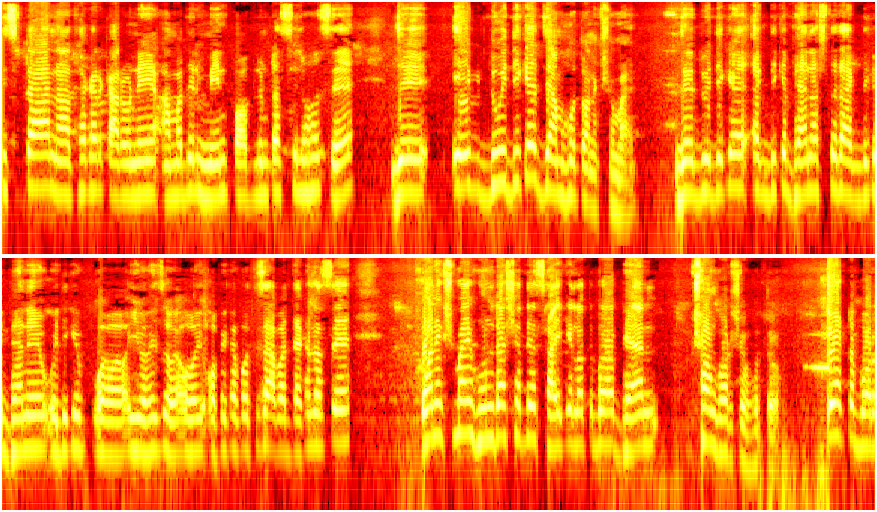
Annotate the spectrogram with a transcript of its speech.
ব্রিজটা না থাকার কারণে আমাদের মেন প্রবলেমটা ছিল হচ্ছে যে এই দুই দিকে জ্যাম হতো অনেক সময়। যে দুই দিকে একদিকে ভ্যান আসতে একদিকে ভ্যানে ওইদিকে ইয়ে হয়েছে, ওই অপেক্ষা করতেছে। আবার দেখা যাচ্ছে অনেক সময় হুন্ডার সাথে সাইকেল অথবা ভ্যান সংঘর্ষ হতো। এই একটা বড়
